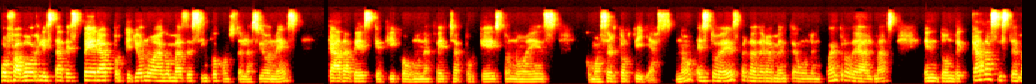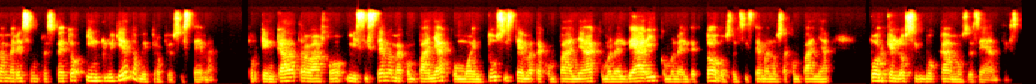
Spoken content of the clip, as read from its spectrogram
por favor, lista de espera, porque yo no hago más de cinco constelaciones cada vez que fijo una fecha, porque esto no es como hacer tortillas, ¿no? Esto es verdaderamente un encuentro de almas en donde cada sistema merece un respeto, incluyendo mi propio sistema, porque en cada trabajo mi sistema me acompaña, como en tu sistema te acompaña, como en el de Ari, como en el de todos, el sistema nos acompaña porque los invocamos desde antes.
